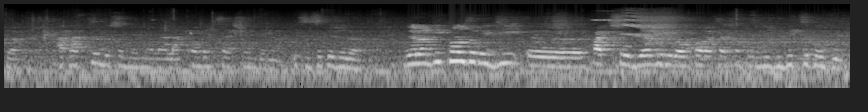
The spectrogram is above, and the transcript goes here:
cœur, à partir de ce moment-là, la conversation démarre. Et c'est ce que je leur dis. Je leur dis, quand j'aurais dit euh, Fatso, bienvenue dans la conversation pour vous, dites ce que vous voulez.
